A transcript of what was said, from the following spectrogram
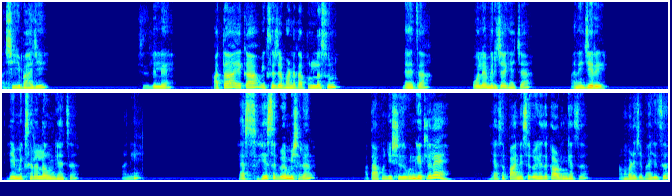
अशी ही भाजी शिजलेली आहे. आता एका मिक्सरच्या भांड्यात आपण लसूण घ्यायचा ओल्या मिरच्या घ्यायच्या आणि जिरे हे मिक्सरला लावून घ्यायचं. आणि ह्या हे सगळं मिश्रण आता आपण जे शिजवून घेतलेलं आहे हे असं पाणी सगळं ह्याचं काढून घ्यायचं. आंबाड्याच्या भाजीचं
